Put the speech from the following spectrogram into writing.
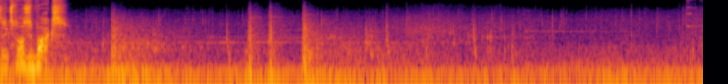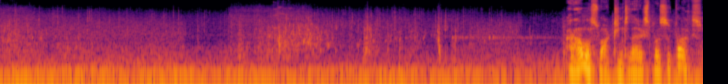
That's an explosive box. I almost walked into that explosive box.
